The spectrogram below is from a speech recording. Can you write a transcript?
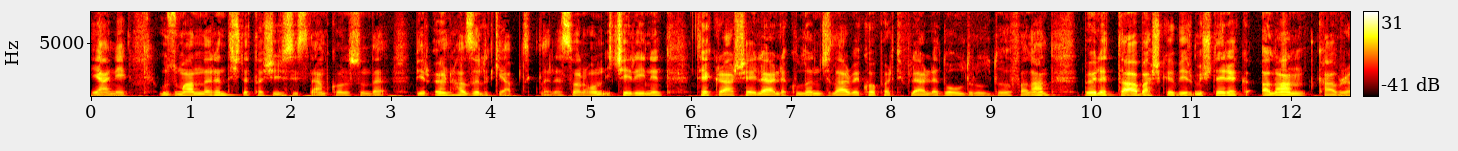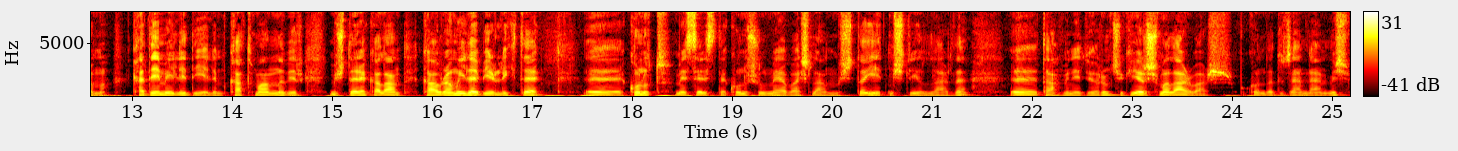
Yani uzmanların işte taşıyıcı sistem konusunda bir ön hazırlık yaptıkları sonra onun içeriğinin tekrar şeylerle kullanıcılar ve kooperatiflerle doldurulduğu falan böyle daha başka bir müşterek alan kavramı. Kademeli diyelim katmanlı bir müşterek alan kavramıyla birlikte e, konut meselesi de konuşulmaya başlanmıştı 70'li yıllarda e, tahmin ediyorum. Çünkü yarışmalar var bu konuda düzenlenmiş.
